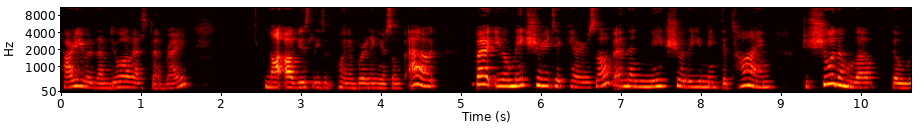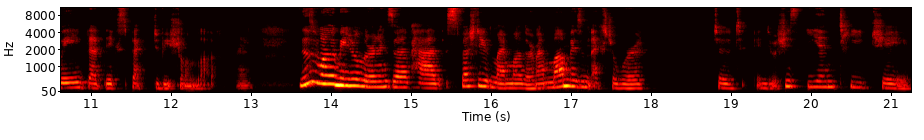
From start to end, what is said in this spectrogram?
party with them, do all that stuff, right? Not obviously to the point of burning yourself out, but you know, make sure you take care of yourself and then make sure that you make the time to show them love the way that they expect to be shown love, right? This is one of the major learnings that I've had, especially with my mother. My mom is an extrovert. To, to, she's ENTJ,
